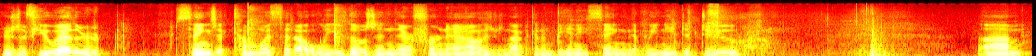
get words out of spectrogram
There's a few other things that come with it. I'll leave those in there for now. There's not going to be anything that we need to do. Um,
